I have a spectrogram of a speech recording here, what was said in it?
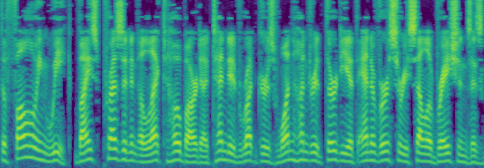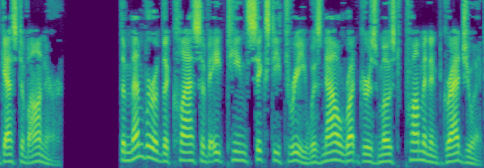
The following week, Vice President-elect Hobart attended Rutgers' 130th anniversary celebrations as guest of honor. The member of the class of 1863 was now Rutgers' most prominent graduate.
